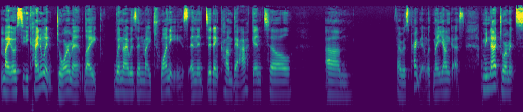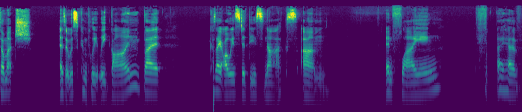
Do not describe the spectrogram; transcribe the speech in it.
my OCD kind of went dormant. Like when I was in my 20s, and it didn't come back until um, I was pregnant with my youngest. I mean, not dormant so much as it was completely gone, but because I always did these knocks um, and flying. I have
